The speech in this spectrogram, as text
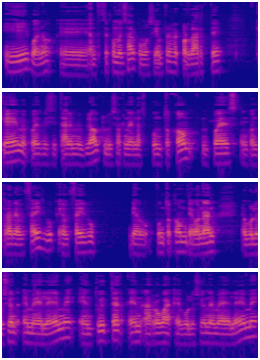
Y bueno, eh, antes de comenzar, como siempre, recordarte que me puedes visitar en mi blog luisornelas.com, me puedes encontrar en Facebook, en Facebook diagonal evolución MLM, en Twitter en arroba evolución MLM,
